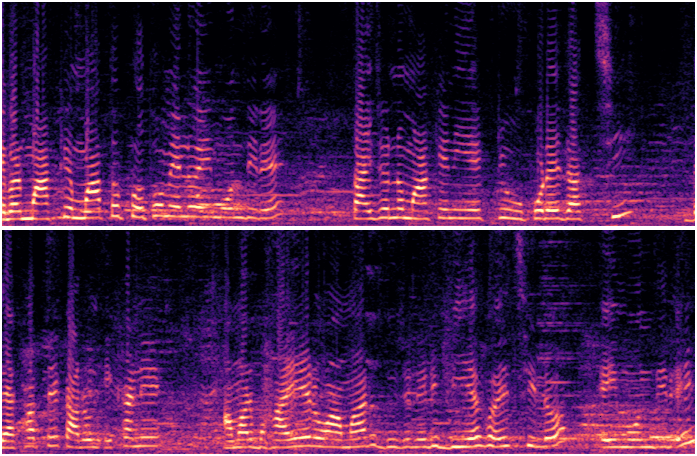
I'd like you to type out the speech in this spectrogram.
এবার মাকে, মা তো প্রথম এলো এই মন্দিরে, তাই জন্য মাকে নিয়ে একটু উপরে যাচ্ছি দেখাতে, কারণ এখানে আমার ভাইয়ের ও আমার দুজনেরই বিয়ে হয়েছিল এই মন্দিরেই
